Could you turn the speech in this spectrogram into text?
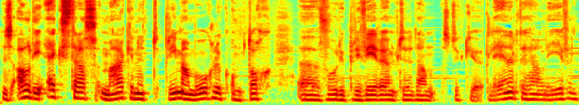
Dus al die extra's maken het prima mogelijk om toch uh, voor je privéruimte dan een stukje kleiner te gaan leven.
